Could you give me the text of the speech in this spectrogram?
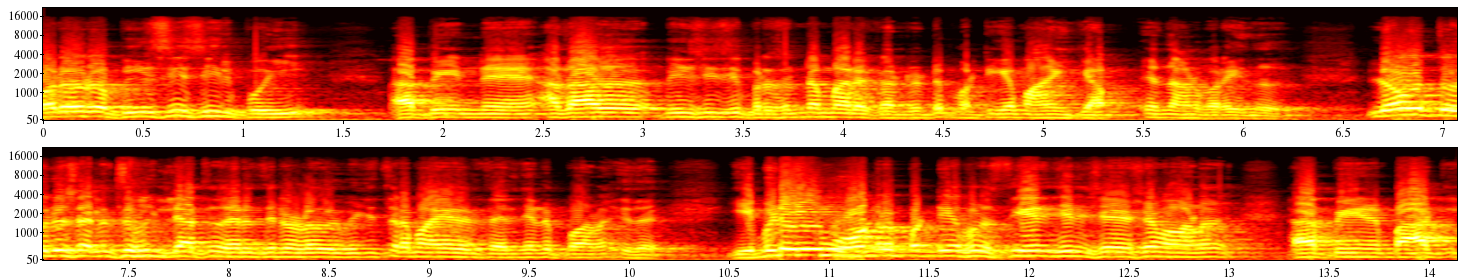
ഓരോരോ പി സി സിയിൽ പോയി പിന്നെ അതാത് പി സി സി പ്രസിഡന്റുമാരെ കണ്ടിട്ട് പട്ടിക വാങ്ങിക്കാം എന്നാണ് പറയുന്നത്. ലോകത്ത് ഒരു സ്ഥലത്തും ഇല്ലാത്ത തരത്തിലുള്ള ഒരു വിചിത്രമായ ഒരു തെരഞ്ഞെടുപ്പാണ് ഇത്. ഇവിടെയും വോട്ടർ പട്ടിക പ്രസിദ്ധീകരിച്ചതിന് ശേഷമാണ് പിന്നെ ബാക്കി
